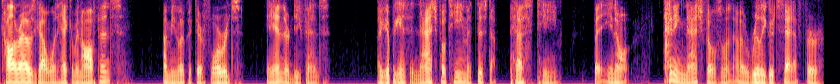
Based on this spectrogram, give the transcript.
Colorado's got one heck of an offense. I mean, look at their forwards and their defense. Like up against a Nashville team, it's just a pest team. But you know, I think Nashville's on a really good setup for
